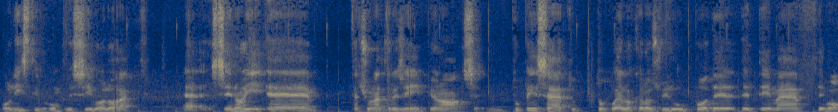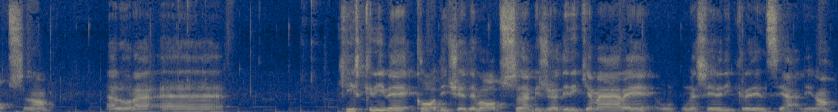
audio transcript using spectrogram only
olistico, complessivo. Allora, eh, se noi, eh, faccio un altro esempio, no? se, tu pensa a tutto quello che è lo sviluppo de, del tema DevOps, no? Allora, eh, chi scrive codice DevOps bisogna di richiamare una serie di credenziali, no?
